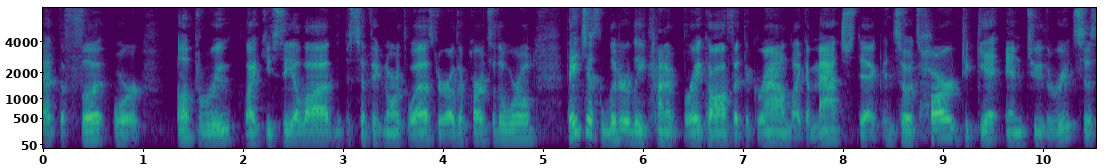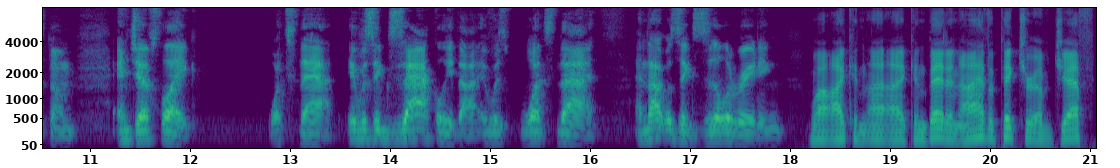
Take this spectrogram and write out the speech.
at the foot or uproot like you see a lot in the Pacific Northwest or other parts of the world. They just literally kind of break off at the ground like a matchstick. And so it's hard to get into the root system. And Jeff's like, What's that? It was exactly that. It was, What's that? And that was exhilarating well, I can I, I can bet, and I have a picture of Jeff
